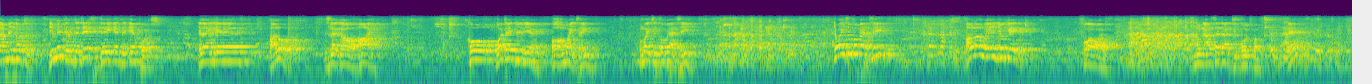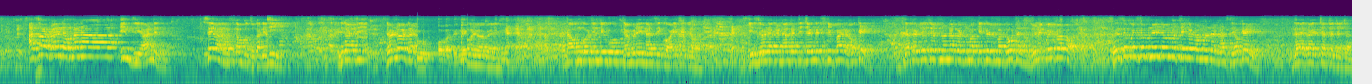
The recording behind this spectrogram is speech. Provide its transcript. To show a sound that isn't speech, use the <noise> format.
I mean, not, you meet them the next day at the airport. You're like, uh, hello. It's like, oh, hi. Cole, what are you doing here? Oh, I'm waiting. I'm waiting for Betty. <laughs> You're waiting for Betty? How long were you in UK? Four hours. <laughs> Munhu asati adhipotwa. Eh? Asi vanhu vaenda kuna na India vanhu vasingambodzoka ne ndikati don't know that. over the next. Nda kungoti ndikutambirei nhasi kuhightech law. Izvo ndakanaka tichange tichifara, okay. Saka zvese zvinonaka zvimagege zvimadhota zviripo ipapa. Kwese kwese munoenda munotengerwa munoda nhasi, okay. Right, right, cha cha cha cha.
